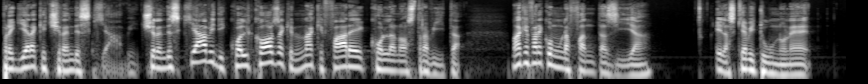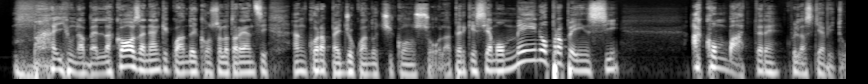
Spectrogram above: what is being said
preghiera che ci rende schiavi, ci rende schiavi di qualcosa che non ha a che fare con la nostra vita, ma ha a che fare con una fantasia. E la schiavitù non è mai una bella cosa, neanche quando è consolatoria, anzi ancora peggio quando ci consola, perché siamo meno propensi a combattere quella schiavitù.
